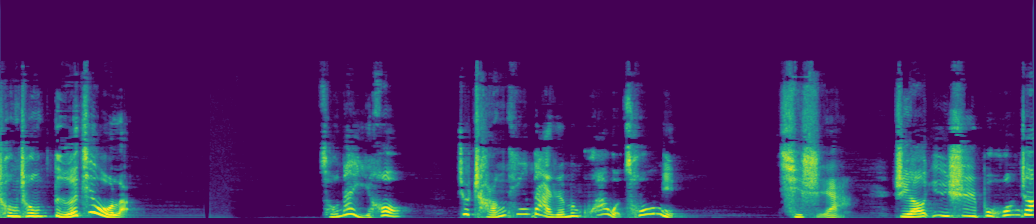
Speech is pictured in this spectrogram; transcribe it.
冲冲得救了。从那以后，就常听大人们夸我聪明。其实啊，只要遇事不慌张，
